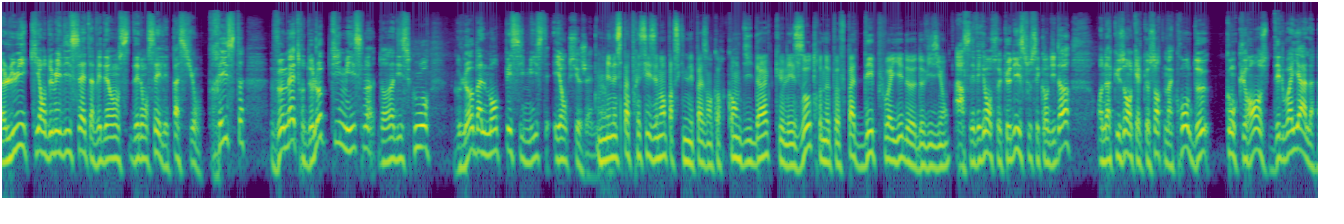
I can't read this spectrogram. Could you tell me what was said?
Euh, lui qui en 2017 avait dénoncé les passions tristes, veut mettre de l'optimisme dans un discours globalement pessimiste et anxiogène. Mais n'est-ce pas précisément parce qu'il n'est pas encore candidat que les autres ne peuvent pas déployer de, vision? Alors c'est effectivement ce que disent tous ces candidats en accusant en quelque sorte Macron de concurrence déloyale.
